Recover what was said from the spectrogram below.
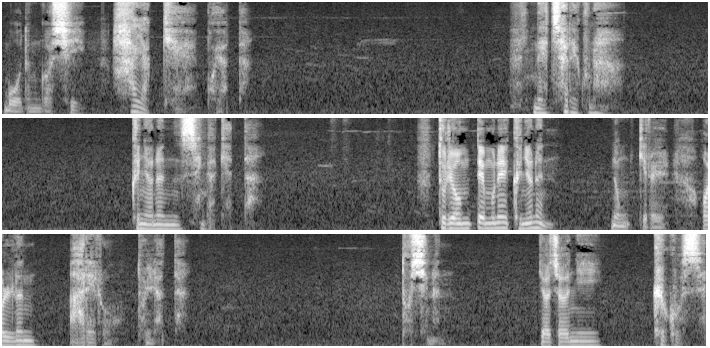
모든 것이 하얗게 보였다. 내 차례구나. 그녀는 생각했다. 두려움 때문에 그녀는 눈길을 얼른 아래로 돌렸다. 도시는 여전히 그곳에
